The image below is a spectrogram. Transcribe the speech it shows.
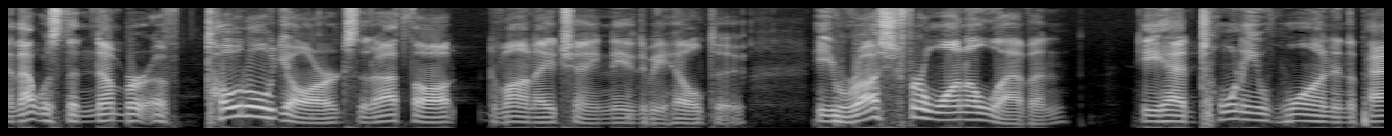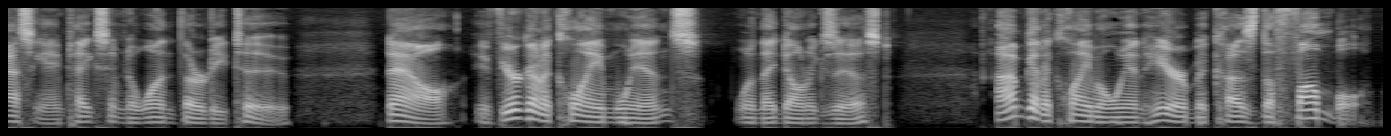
and that was the number of total yards that I thought Devon Achane needed to be held to. He rushed for 111. He had 21 in the passing game, takes him to 132. Now, if you're going to claim wins when they don't exist, I'm going to claim a win here because the fumble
